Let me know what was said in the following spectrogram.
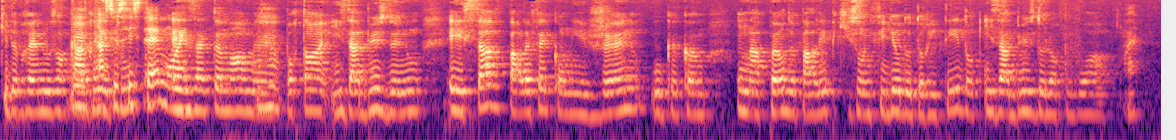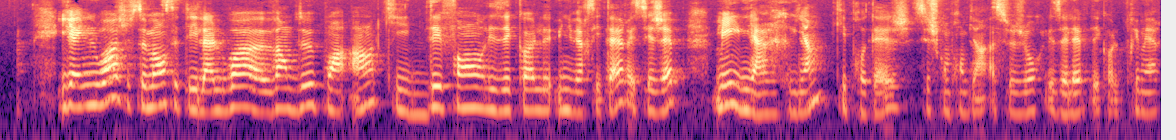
qui devrait nous encadrer. Mm, à et ce tout. système, ouais. Exactement, mais Mhm. pourtant ils abusent de nous et ils savent par le fait qu'on est jeune ou que comme on a peur de parler puis qu'ils sont une figure d'autorité, donc ils abusent de leur pouvoir. Il y a une loi, justement, c'était la loi euh, 22.1 qui défend les écoles universitaires et cégep, mais il n'y a rien qui protège, si je comprends bien, à ce jour, les élèves d'école primaire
